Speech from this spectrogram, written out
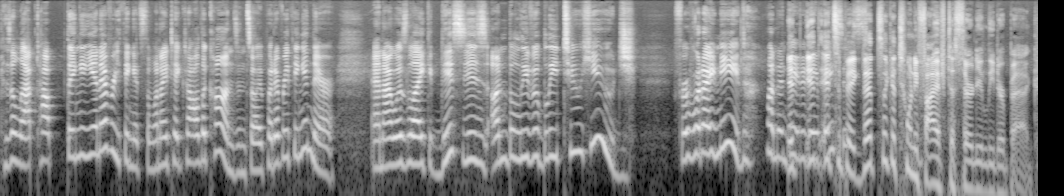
there's a laptop thingy and everything. It's the one I take to all the cons. And so I put everything in there. And I was like, this is unbelievably too huge for what I need on a day to day basis. it's a big. That's like a twenty-five to thirty liter bag,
